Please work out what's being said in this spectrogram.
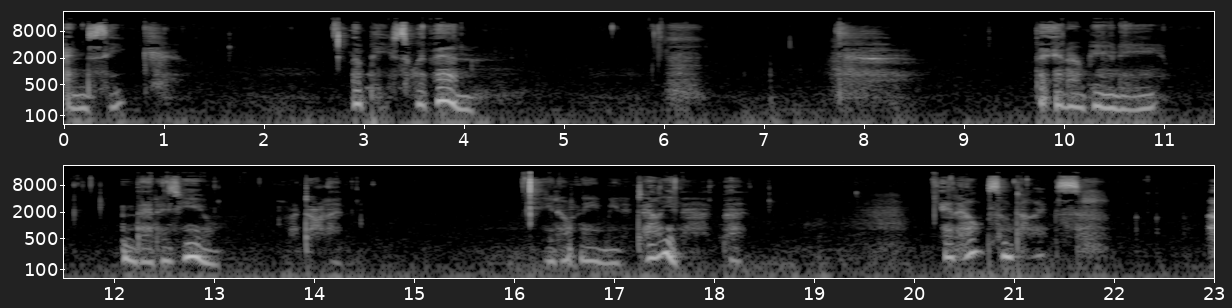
and seek the peace within. The inner beauty that is you, my darling. You don't need me to tell you that, but it helps sometimes.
